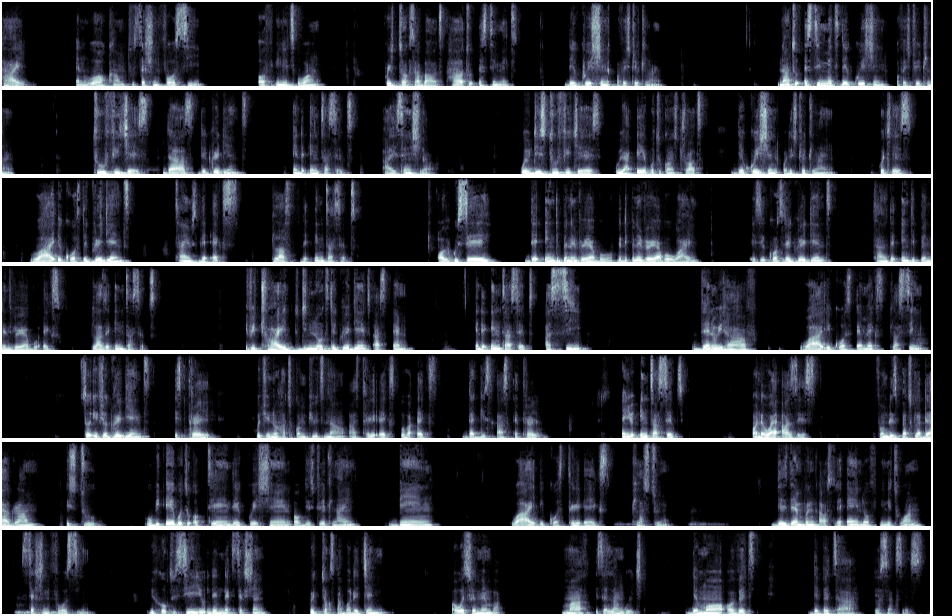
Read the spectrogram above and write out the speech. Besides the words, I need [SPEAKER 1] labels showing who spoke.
[SPEAKER 1] Hi, and welcome to section 4C of Unit 1, which talks about how to estimate the equation of a straight line. Now, to estimate the equation of a straight line, two features, thus the gradient and the intercept, are essential. With these two features, we are able to construct the equation of the straight line, which is y equals the gradient times the x plus the intercept. Or we could say the independent variable, the dependent variable y is equal to the gradient times the independent variable x plus the intercept. If you try to denote the gradient as m and the intercept as c, then we have y equals mx plus c. So if your gradient is 3, which you know how to compute now as 3x over x, that gives us a 3. And your intercept on the y-axis from this particular diagram is 2. We'll be able to obtain the equation of this straight line being y equals 3x plus 2. This then brings us to the end of Unit 1, Section 4C. We hope to see you in the next section, which talks about the journey. Always remember, math is a language. The more of it, the better your success.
